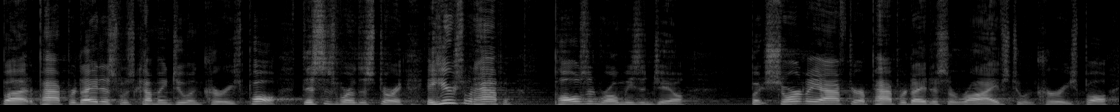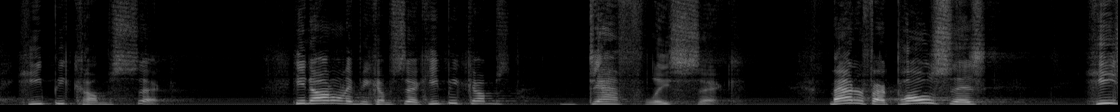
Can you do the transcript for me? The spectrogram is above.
but Epaphroditus was coming to encourage Paul. This is where the story. Here's what happened Paul's in Rome, he's in jail. But shortly after Epaphroditus arrives to encourage Paul, he becomes sick. He not only becomes sick, he becomes deathly sick. Matter of fact, Paul says he,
